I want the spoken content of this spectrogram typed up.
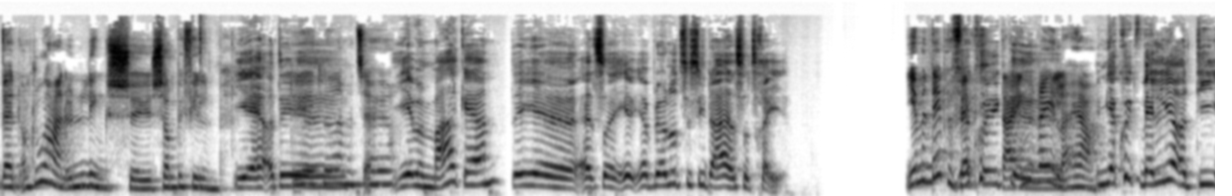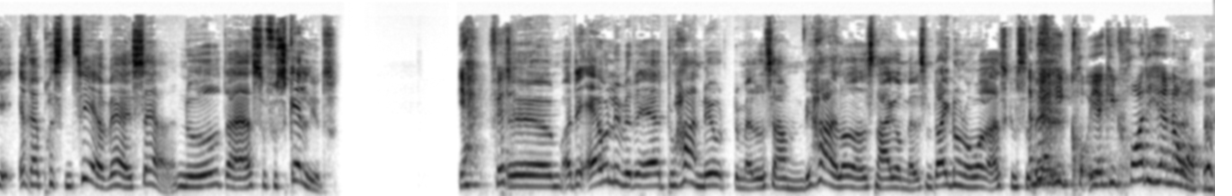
hvad, om du har en yndlings øh, zombiefilm. Ja, og det... Det glæder jeg mig til at høre. Jamen, meget gerne. Det, øh, altså, jeg, jeg bliver nødt til at sige, at der er altså tre. Jamen, det er perfekt. kunne ikke, der er ingen øh, regler her. Jamen, jeg kunne ikke vælge, og de repræsenterer hver især noget, der er så forskelligt. Ja, fedt. Øhm, og det ærgerlige ved det er, at du har nævnt dem alle sammen. Vi har allerede snakket om alle sammen. Der er ikke nogen overraskelse. Jamen, jeg, gik, jeg gik hurtigt hen over dem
